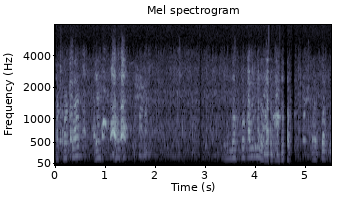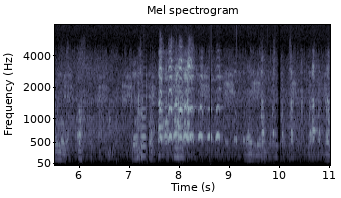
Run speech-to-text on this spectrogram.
Bak bak bak. Gel al. Benim bak baklarım da var burada bak. Bak baklarım var. Al. Gel bak bak. Gel gel gel. Gel.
